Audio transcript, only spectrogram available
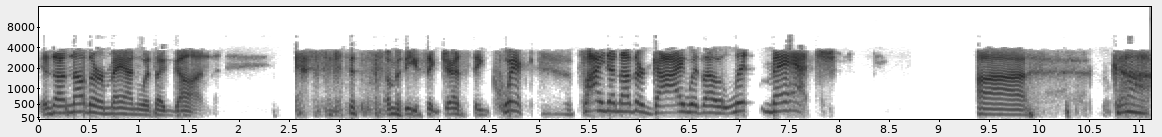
is another man with a gun. Somebody suggesting, quick, find another guy with a lit match. Uh, God.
